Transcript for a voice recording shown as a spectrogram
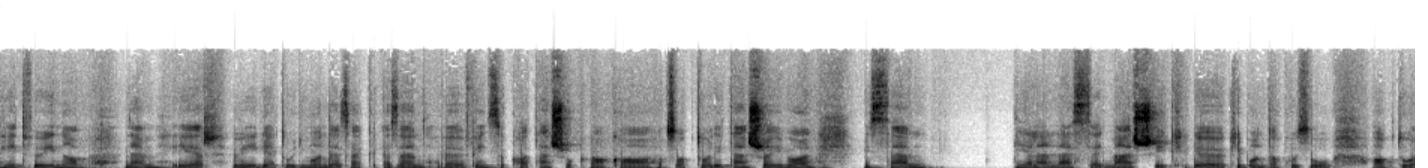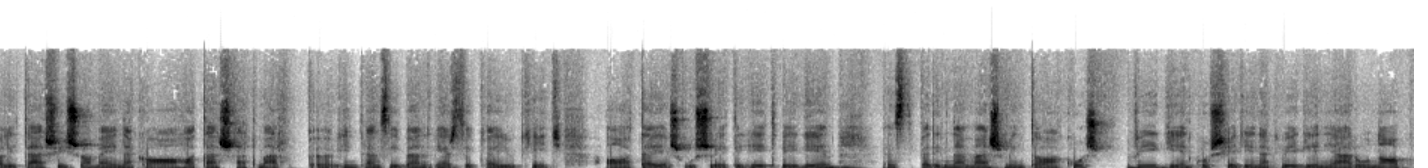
hétfői nap nem ér véget, úgymond ezek, ezen fényszög hatásoknak az aktualitásaival, hiszen jelen lesz egy másik kibontakozó aktualitás is, amelynek a hatását már intenzíven érzékeljük így a teljes húsvéti hétvégén, ez pedig nem más, mint a kos végén, kosjegyének végén járó nap,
